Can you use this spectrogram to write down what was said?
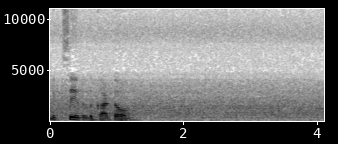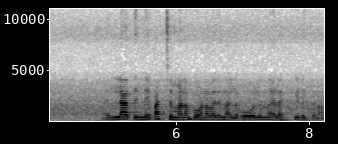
മിക്സ് ചെയ്തെടുക്കാം കേട്ടോ. എല്ലാത്തിന്റെയും പച്ചമണം പോണ വരെ നല്ലപോലെ ഒന്ന് ഇളക്കിയെടുക്കണം.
